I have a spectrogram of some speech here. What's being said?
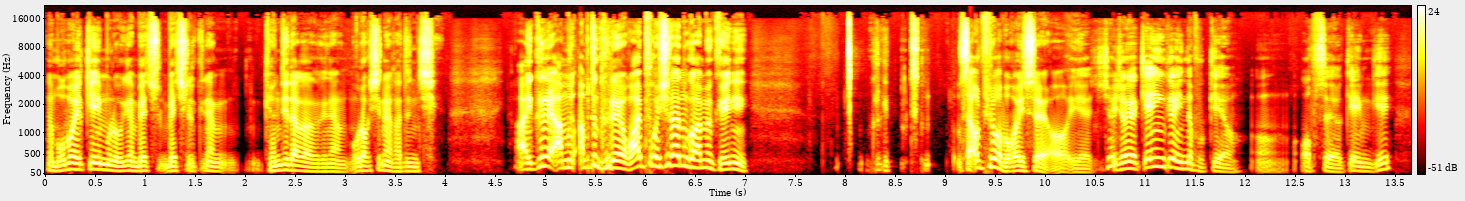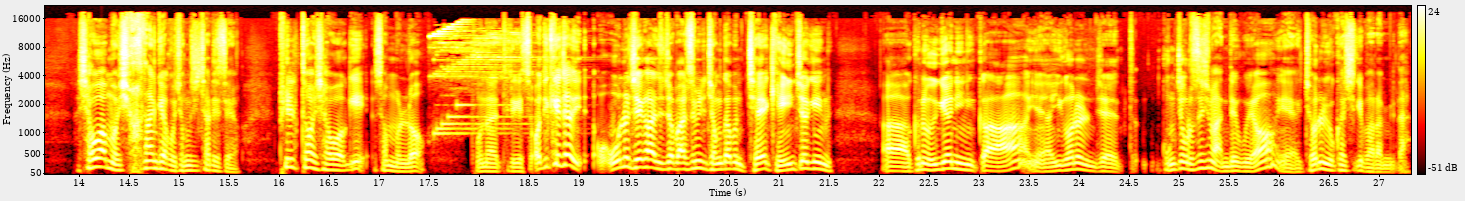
그냥 모바일 게임으로 그냥 며칠 며칠 그냥 견디다가 그냥 오락실에 가든지. 아니 그래 아무, 아무튼 그래요. 와이프가 싫어하는 거 하면 괜히 그렇게 트- 싸울 필요가 뭐가 있어요. 예, 저희 저기 게임기가 있나 볼게요. 어 없어요 게임기. 샤워 한번 시원하게 하고 정신 차리세요. 필터 샤워기 선물로 보내드리겠습니다. 어디까지 오늘 제가 저 말씀드린 정답은 제 개인적인 아, 그런 의견이니까 예, 이거를 이제 공적으로 쓰시면 안 되고요. 예, 저를 욕하시기 바랍니다.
